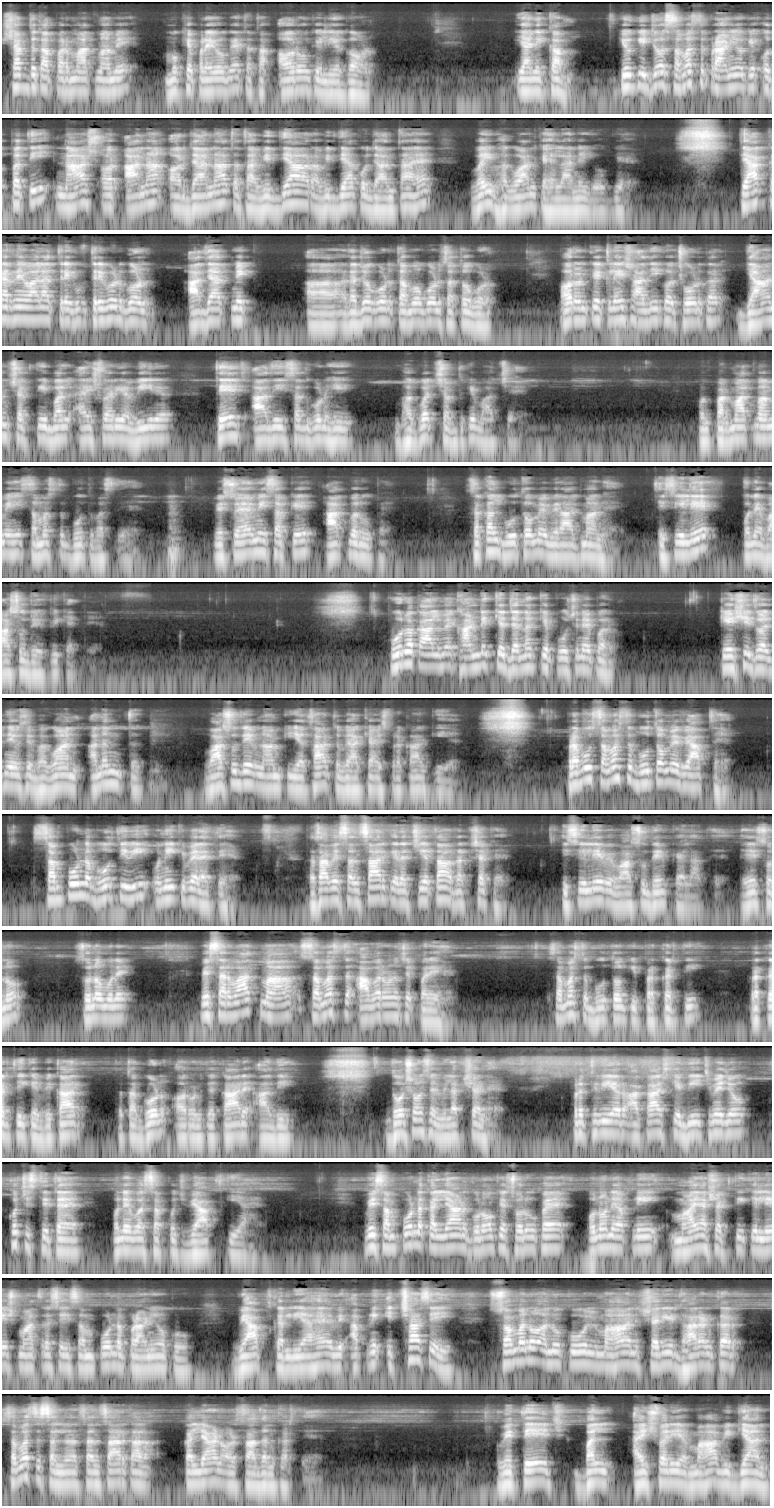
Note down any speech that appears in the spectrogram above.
शब्द का परमात्मा में मुख्य प्रयोग है तथा औरों के लिए गौण, यानी कम। क्योंकि जो समस्त प्राणियों के उत्पत्ति, नाश और आना और जाना तथा विद्या और अविद्या को जानता है, वही भगवान कहलाने योग्य है। त्याग करने वाला त्रिगुण गुण आध्यात्मिक रजोगुण, तमोगुण सतोगुण और उनके क्लेश आदि को छोड़कर ज्ञान, शक्ति, बल, ऐश्वर्य, वीर, तेज आदि सद्गुण ही भगवत शब्द के वाच्य हैं। उन परमात्मा में ही समस्त भूत बसते हैं। वे स्वयं ही सबके आत्मरूप हैं। सकल भूतों में विराजमान है। इसीलिए उन्हें वासुदेव भी कहते हैं। पूर्व काल में खांडिक्य जनक के पूछने पर केशी ध्वज ने उसे भगवान अनंत वासुदेव नाम की यथार्थ व्याख्या इस प्रकार की है। प्रभु समस्त भूतों में व्याप्त है। संपूर्ण भूत भी उन्हीं के में रहते हैं। तथा वे संसार के रचयिता और रक्षक हैं। इसीलिए वे वासुदेव कहलाते हैं। हे सुनो सुनो मुने, वे सर्वात्मा समस्त आवरणों से परे हैं। समस्त भूतों की प्रकृति प्रकृति के विकार तथा गुण और उनके कार्य आदि दोषों से विलक्षण है। पृथ्वी और आकाश के बीच में जो कुछ स्थित है, उन्हें वह सब कुछ व्याप्त किया है। वे संपूर्ण कल्याण गुणों के स्वरूप हैं। उन्होंने अपनी माया शक्ति के लेश मात्र से संपूर्ण प्राणियों को व्याप्त कर लिया है। वे अपनी इच्छा से ही स्वमनो अनुकूल महान शरीर धारण कर समस्त संसार का कल्याण और साधन करते हैं। वे तेज, बल, ऐश्वर्य, महाविज्ञान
